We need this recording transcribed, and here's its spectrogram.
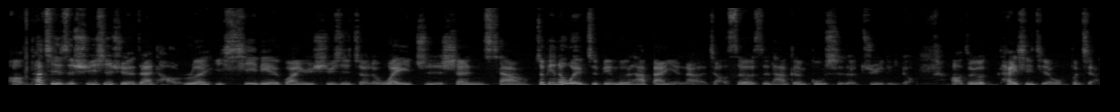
呃，它其实是叙事学在讨论一系列关于叙事者的位置、声腔。这边的位置并不是他扮演哪个角色，是他跟故事的距离哦。好，这个太细节我们不讲。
